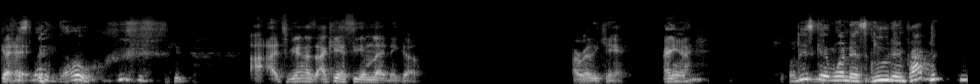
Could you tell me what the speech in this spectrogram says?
go ahead. just let it go. I, I- to be honest, I can't see him letting it go. I really can't. I, Well, I, At least get one that's glued in properly.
